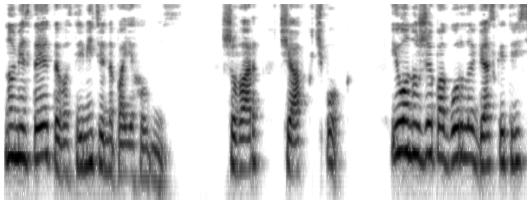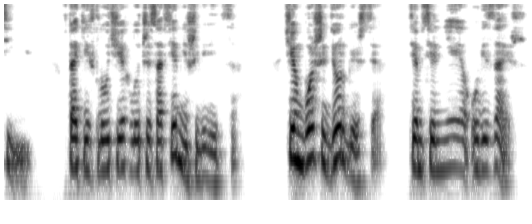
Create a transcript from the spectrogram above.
но вместо этого стремительно поехал вниз. Шварк, чавк, чпок. И он уже по горло в вязкой трясине. В таких случаях лучше совсем не шевелиться. Чем больше дергаешься, тем сильнее увязаешь.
